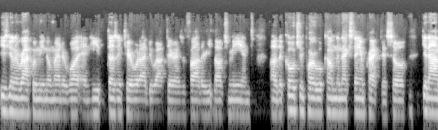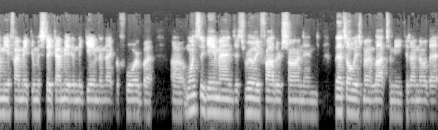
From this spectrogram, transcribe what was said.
he's gonna rock with me no matter what, and he doesn't care what I do out there as a father. He loves me, and uh, the coaching part will come the next day in practice. So get on me if I make a mistake I made in the game the night before. But uh, once the game ends, it's really father son, and that's always meant a lot to me because I know that.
